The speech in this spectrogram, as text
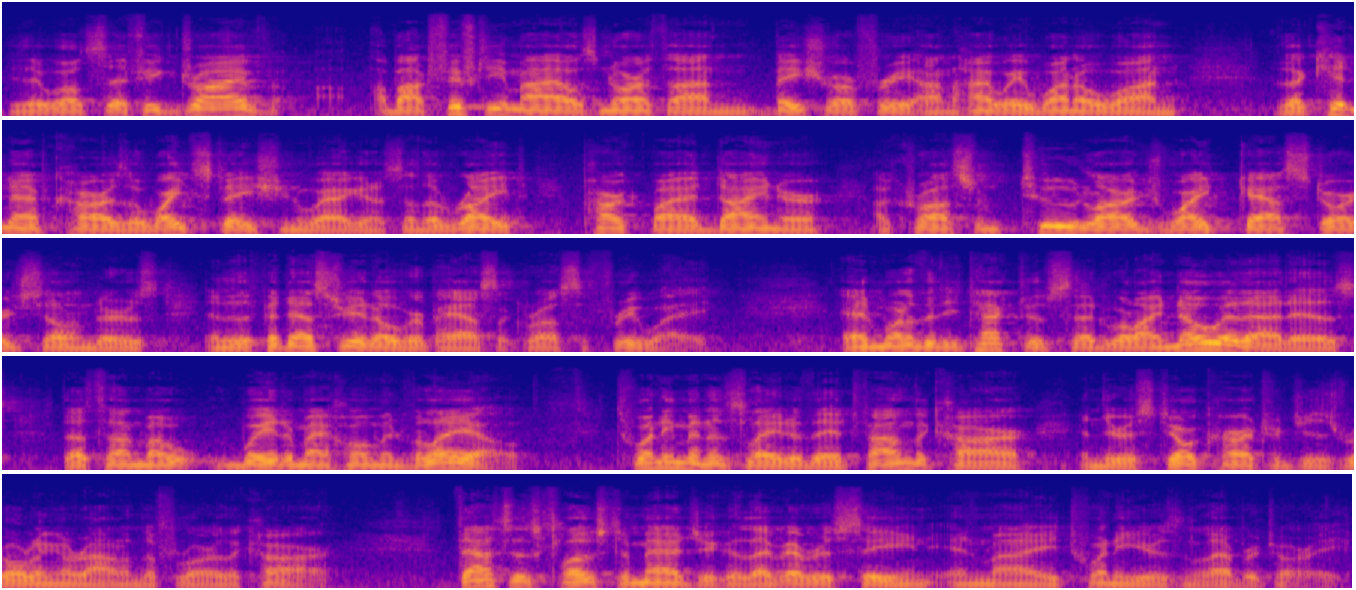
He said, well, if you drive about 50 miles north on Bayshore Free on Highway 101, the kidnapped car is a white station wagon. It's on the right, parked by a diner across from two large white gas storage cylinders in the pedestrian overpass across the freeway. And one of the detectives said, Well, I know where that is. That's on my way to my home in Vallejo. 20 minutes later, they had found the car, and there were still cartridges rolling around on the floor of the car. That's as close to magic as I've ever seen in my 20 years in the laboratory.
